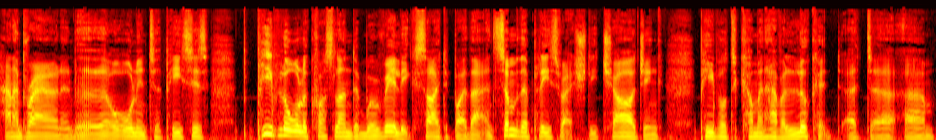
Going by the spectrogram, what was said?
Hannah Brown and blah, all into pieces. People all across London were really excited by that, and some of the police were actually charging people to come and have a look at at uh, um,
